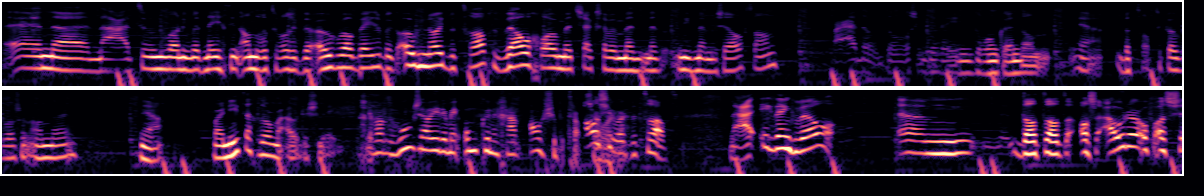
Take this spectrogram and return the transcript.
En eh, nou, toen woonde ik met 19 anderen, toen was ik er ook wel bezig. Ben ik ook nooit betrapt. Wel gewoon met seks hebben, met, met, niet met mezelf dan. Maar ja, dan was iedereen dronken en dan ja, betrapte ik ook wel zo'n ander. Ja. Maar niet echt door mijn ouders, nee. Ja, want hoe zou je ermee om kunnen gaan als je betrapt Als je wordt betrapt. Nou, ik denk wel ehm, dat dat als ouder of als...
